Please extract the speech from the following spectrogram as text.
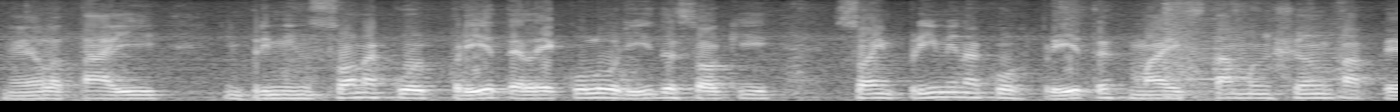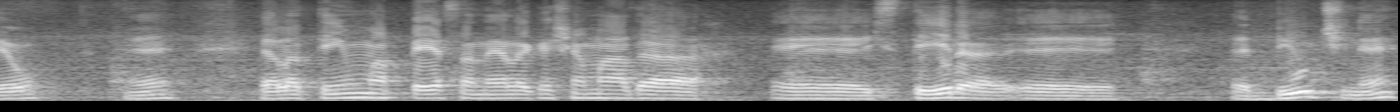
Né? Ela tá aí imprimindo só na cor preta, ela é colorida, só que só imprime na cor preta, mas está manchando papel. Né? Ela tem uma peça nela que é chamada é, esteira é, é built, né?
